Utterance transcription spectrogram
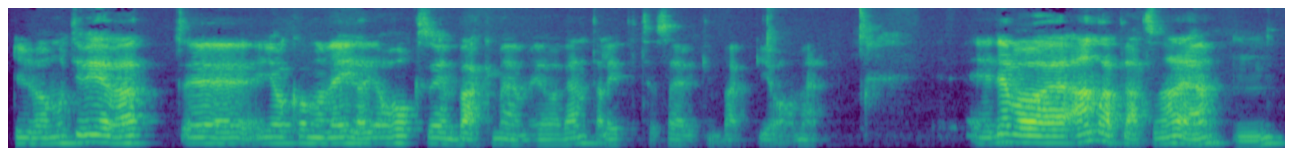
Du har motiverat. Eh, jag kommer vidare. Jag har också en back med men jag väntar lite till att säga vilken back jag har med. Eh, det var andra platserna där. Mm.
